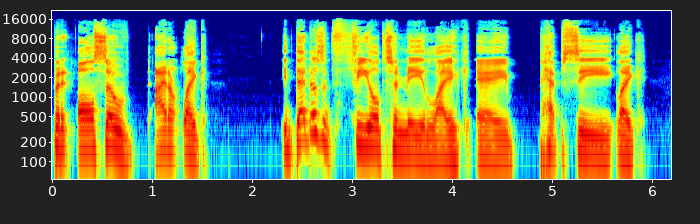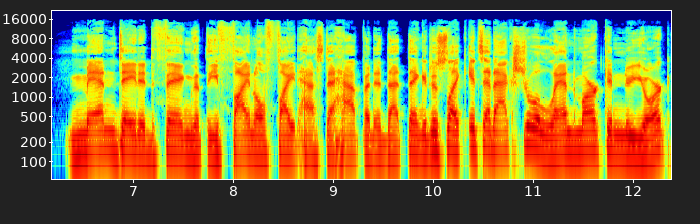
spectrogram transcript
but it also I don't like it. That doesn't feel to me like a Pepsi like mandated thing that the final fight has to happen in that thing. It's just like it's an actual landmark in New York,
